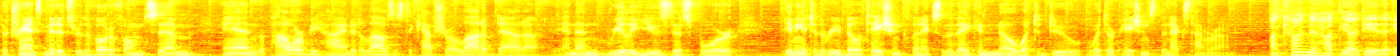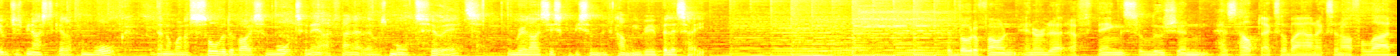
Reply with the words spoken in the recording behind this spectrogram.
they're transmitted through the Vodafone SIM, and the power behind it allows us to capture a lot of data and then really use this for giving it to the rehabilitation clinic so that they can know what to do with their patients the next time around. I kind of had the idea that it would just be nice to get up and walk. Then when I saw the device and walked in it, I found out there was more to it and realised this could be something to help me rehabilitate. The Vodafone Internet of Things solution has helped Ekso Bionics an awful lot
